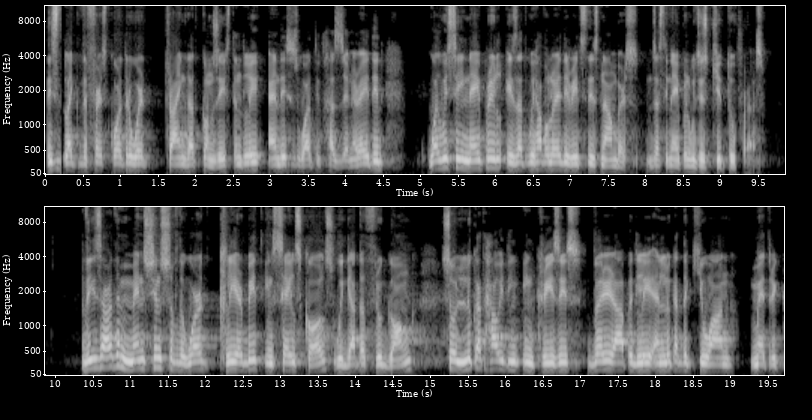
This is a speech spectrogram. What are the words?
This is like the first quarter we're trying that consistently, and this is what it has generated. What we see in April is that we have already reached these numbers, just in April, which is Q2 for us. These are the mentions of the word Clearbit in sales calls. We got that through Gong. So look at how it increases very rapidly and look at the Q1 metric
